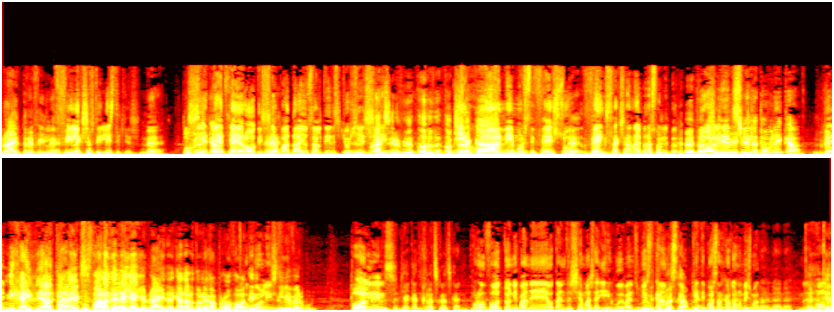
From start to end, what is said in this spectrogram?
United, ρε φίλε. Φίλε, ξεφτυλίστηκες. Ναι. Το Σε βρήκα. τέτοια ερώτηση Ναι. απαντάει ο Τσαλτίδης και όχι εσύ. Εντάξει, ρε φίλε, το- δεν το ξέρω Εγώ καν, ρε αν φίλε. ήμουν στη θέση σου, Ναι. δεν θα ξανά έμπαινα στο Λίμπερο. Ε, εντάξει, Πολίνς, οκ. φίλε, το βρήκα. Δεν είχα ιδέα ότι Αλλά η έπαιξες. κουφάλα δεν λέει για United, κατάλαβα το λέγαμε Ο προδότη. Πολίνς. Στη Liverpool. Πολίνς. Παιδιά κάτι χράτς χράτς κάνει. Τι Προδότη τον είπαν όταν ήρθε σε εμάς οι γουιπαντέ είναι. του Η West West Ham, Ham. ναι, Και τυπώσαν ναι, χαρτονομίσματα. Ναι, ναι, ναι.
